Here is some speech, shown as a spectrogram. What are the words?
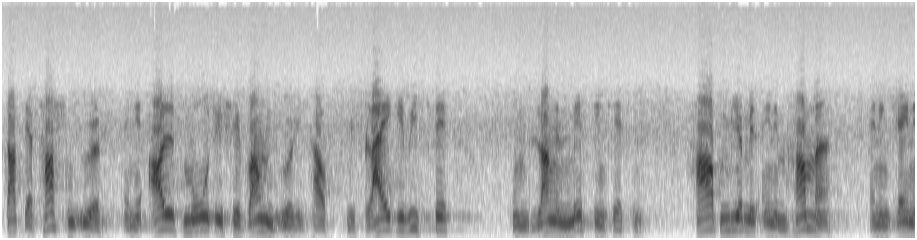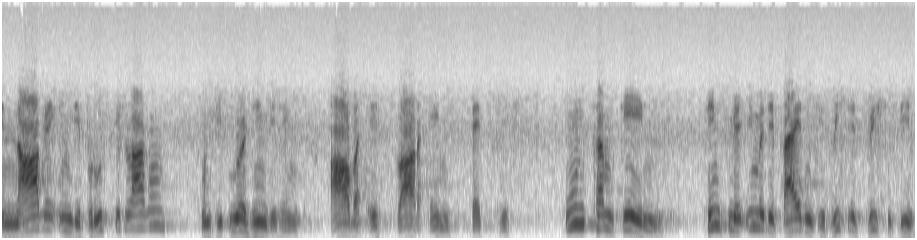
statt der Taschenuhr eine altmodische Wanduhr gekauft mit Bleigewichte und langen Messingketten. Haben mir mit einem Hammer einen kleinen Nagel in die Brust geschlagen und die Uhr hingehängt. Aber es war entsetzlich. Unterm Gehen sind mir immer die beiden Gewichte zwischen die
